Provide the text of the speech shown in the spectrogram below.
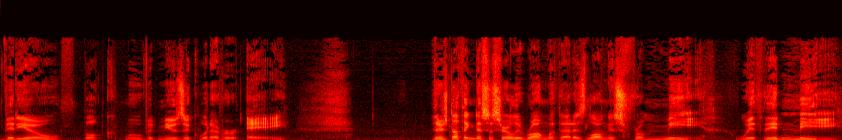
video, book, movie, music, whatever, A. There's nothing necessarily wrong with that as long as from me, within me,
